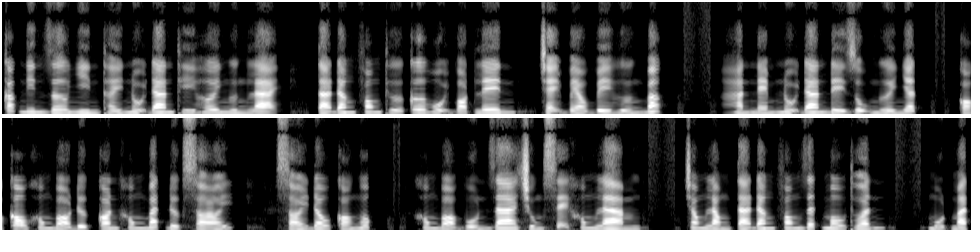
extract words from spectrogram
các ninja nhìn thấy nội đan thì hơi ngừng lại. Tả Đăng Phong thừa cơ hội vọt lên, chạy vèo về hướng Bắc. Hắn ném nội đan để dụ người Nhật. Có câu không bỏ được con không bắt được sói. Sói đâu có ngốc, không bỏ vốn ra chúng sẽ không làm. Trong lòng tả Đăng Phong rất mâu thuẫn. Một mặt,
